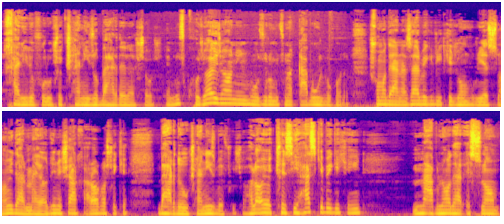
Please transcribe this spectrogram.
خرید و فروش کنیز و برده داشته باشید. امروز کجای جهان این موضوع رو می‌تونه قبول بکنه؟ شما در نظر بگیرید که جمهوری اسلامی در میادین شهر قرار باشه که برده و کنیز بفروشه. حالا آیا کسی هست که بگه که این مبنا در اسلام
